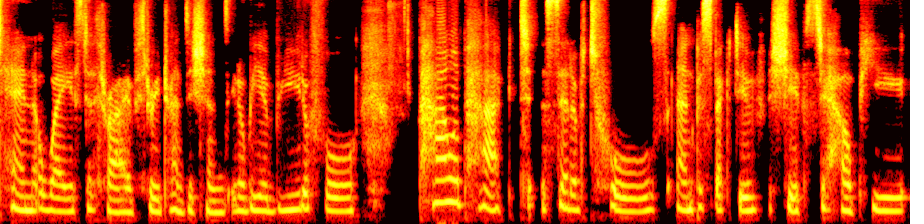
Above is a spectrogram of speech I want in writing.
10 ways to thrive through transitions. It'll be a beautiful power packed set of tools and perspective shifts to help you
